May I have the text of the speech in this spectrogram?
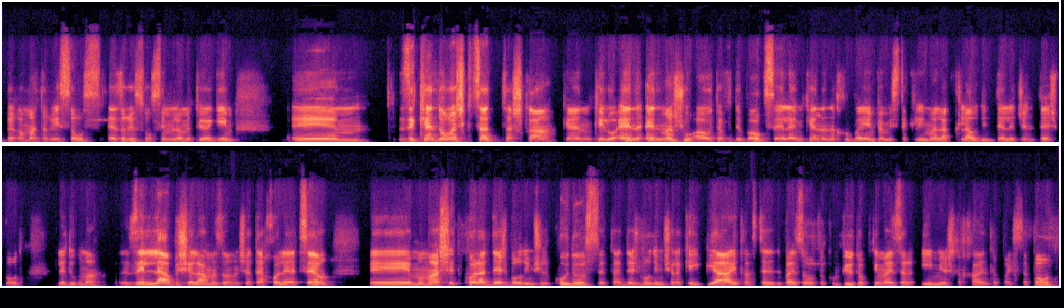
ברמת הריסורס איזה ריסורסים לא מתויגים. אמ, זה כן דורש קצת השקעה, כן? כאילו אין, אין משהו out of the box, אלא אם כן אנחנו באים ומסתכלים על ה-Cloud Intelligent Dashboard, לדוגמה. זה לאב של אמזון שאתה יכול לייצר, אמ, ממש את כל הדשבורדים של קודוס, את הדשבורדים של ה-KPI, Trusted Advisor ו-Compute Optimizer, אם יש לך Enterprise Support.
